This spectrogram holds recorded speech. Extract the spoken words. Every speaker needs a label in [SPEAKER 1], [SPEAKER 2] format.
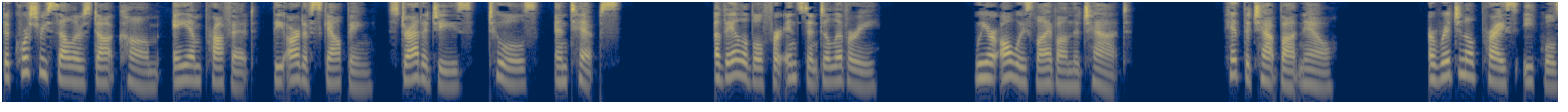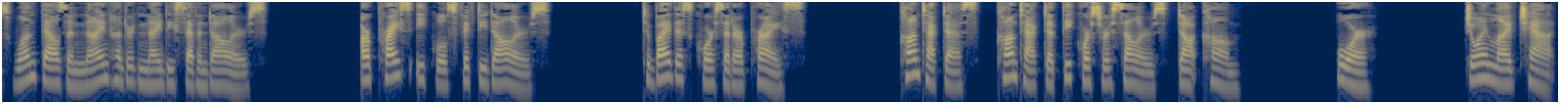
[SPEAKER 1] TheCourseResellers.com, AM Profit, The Art of Scalping, Strategies, Tools, and Tips. Available for instant delivery. We are always live on the chat. Hit the chatbot now. Original price equals $1,997. Our price equals $50. To buy this course at our price. Contact us, contact at thecourseresellers.com. Or Join live chat.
